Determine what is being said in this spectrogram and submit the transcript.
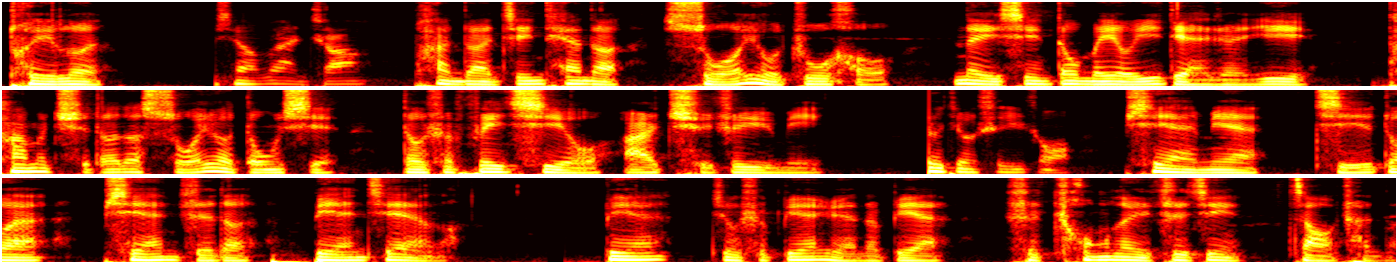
推论。像万章判断今天的所有诸侯内心都没有一点仁义，他们取得的所有东西都是非其有而取之于民，这就是一种片面、极端、偏执的边见了。边就是边缘的边，是充类之境。造成的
